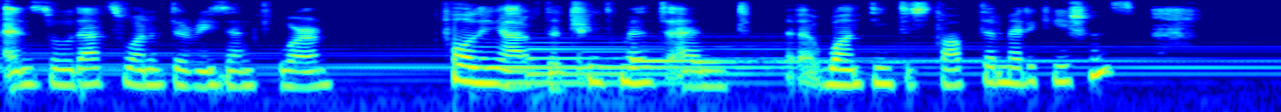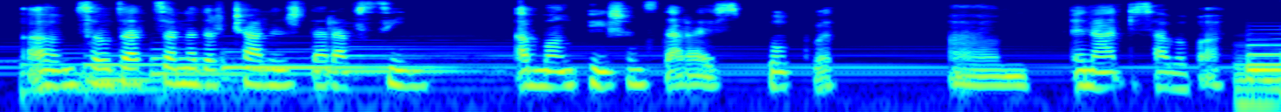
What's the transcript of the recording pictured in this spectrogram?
And so that's one of the reasons for falling out of the treatment and uh, wanting to stop the medications. Um, so that's another challenge that I've seen among patients that I spoke with um, in Addis Ababa.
